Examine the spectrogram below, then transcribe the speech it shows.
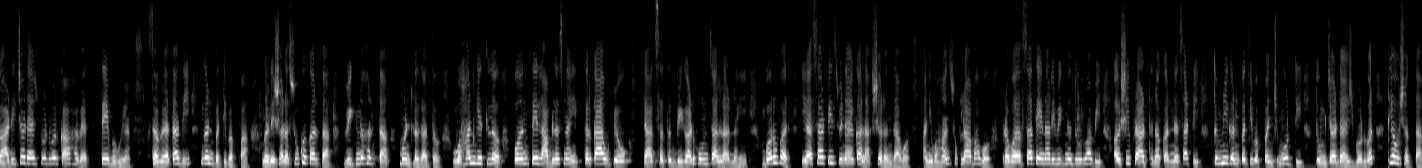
गाडीच्या डॅशबोर्डवर का हव्यात ते बघूया. सगळ्यात आधी गणपती बाप्पा. गणेशाला सुख करता विघ्नहर्ता म्हटलं जातं. वाहन घेतलं पण ते लाभलंच नाही तर काय उपयोग? त्यात सतत बिघाड होऊन चालणार नाही. बरोबर यासाठीच विनायकाला शरण जावं आणि वाहन सुख लाभावं प्रवासात येणारी विघ्न दूर व्हावी अशी प्रार्थना करण्यासाठी तुम्ही गणपती बाप्पांची मूर्ती तुमच्या डॅशबोर्डवर ठेवू शकता.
